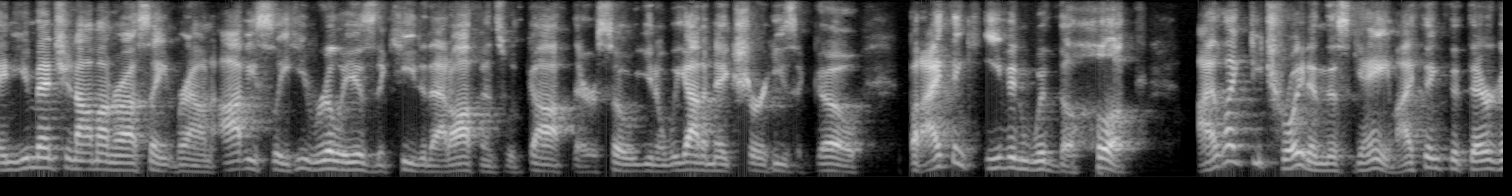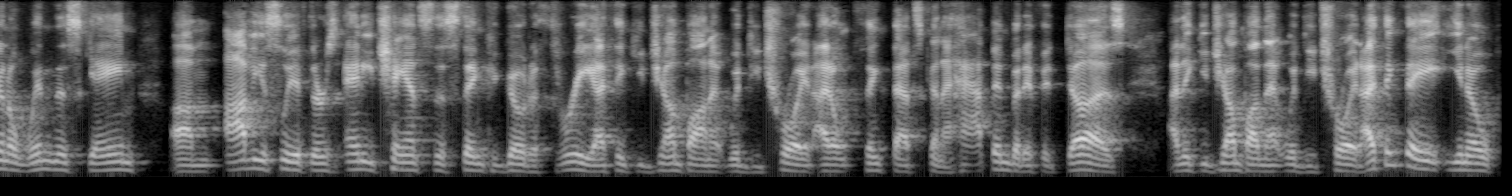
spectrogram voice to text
And you mentioned Amon-Ra St. Brown. Obviously, he really is the key to that offense with Goff there. So, you know, we got to make sure he's a go. But I think even with the hook, I like Detroit in this game. I think that they're going to win this game. Um, obviously, if there's any chance this thing could go to three, I think you jump on it with Detroit. I don't think that's going to happen, but if it does, I think you jump on that with Detroit. I think they, you know,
